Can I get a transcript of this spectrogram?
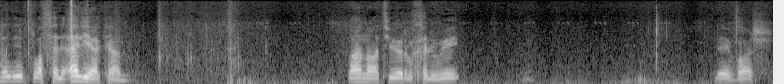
هذه البلاصة العالية كامل. لا ناتور الخلوي. لي فاش.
